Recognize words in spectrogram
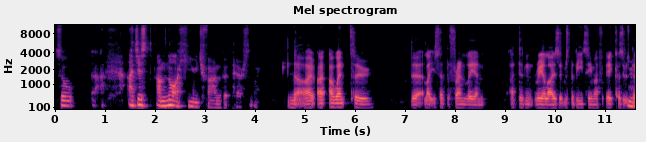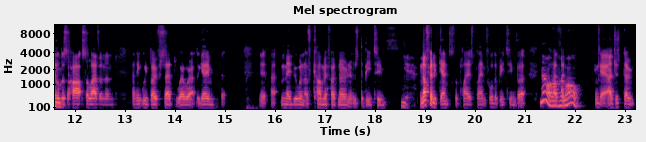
So I just, I'm not a huge fan of it personally. No, I, I, went to the like you said the friendly and I didn't realize it was the B team because it, it, was billed mm-hmm. as a Hearts eleven and I think we both said where we're at the game. It uh, maybe wouldn't have come if I'd known it was the B team. Yeah, nothing against the players playing for the B team, but no, I love I, them all. Yeah, I just don't.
